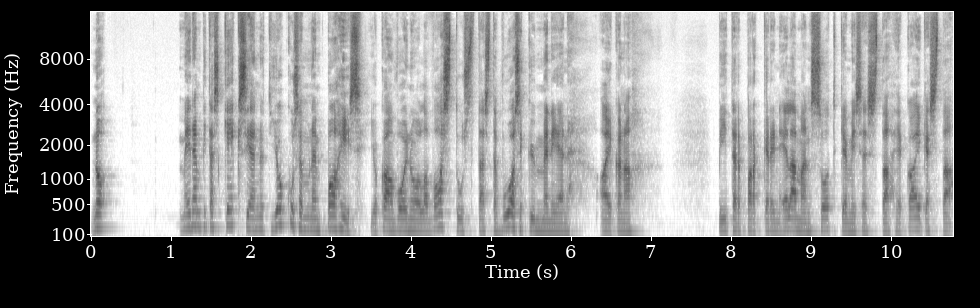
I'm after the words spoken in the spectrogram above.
No, meidän pitäisi keksiä nyt joku semmoinen pahis, joka on voinut olla vastuussa tästä vuosikymmenien aikana Peter Parkerin elämän sotkemisesta ja kaikesta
